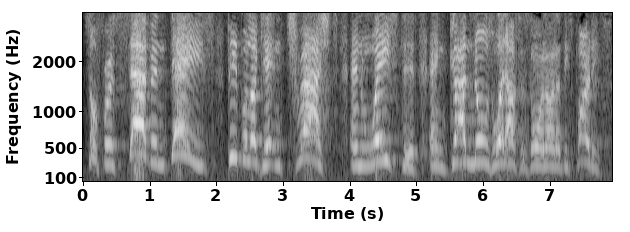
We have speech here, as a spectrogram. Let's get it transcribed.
So for seven days, people are getting trashed and wasted, and God knows what else is going on at these parties.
